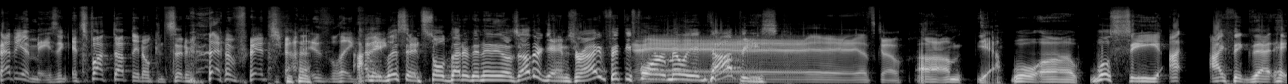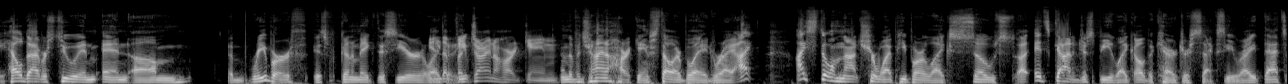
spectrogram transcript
That'd be amazing. It's fucked up they don't consider that a franchise. Like, I mean, listen, it sold better than any of those other games, right? Fifty-four million copies. Let's go. Um, yeah, well, uh, we'll see. I I think that hey, Helldivers two and and um Rebirth is going to make this year like and the Vagina Heart game and the Vagina Heart game, Stellar Blade, right? I I still am not sure why people are like so. Uh, it's got to just be like, oh, the character's sexy, right? That's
